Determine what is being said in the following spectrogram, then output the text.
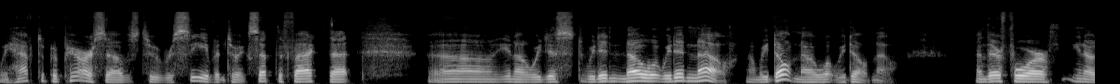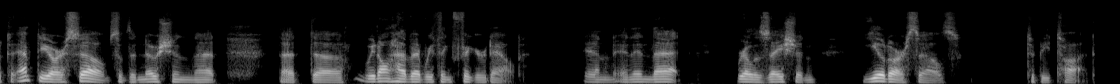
we have to prepare ourselves to receive and to accept the fact that uh, you know we just we didn't know what we didn't know and we don't know what we don't know. And therefore you know to empty ourselves of the notion that that uh, we don't have everything figured out and and in that realization yield ourselves to be taught.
